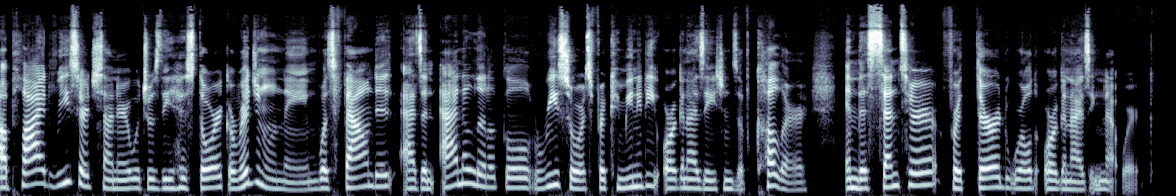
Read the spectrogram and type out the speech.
Applied Research Center, which was the historic original name, was founded as an analytical resource for community organizations of color in the Center for Third World Organizing Network.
